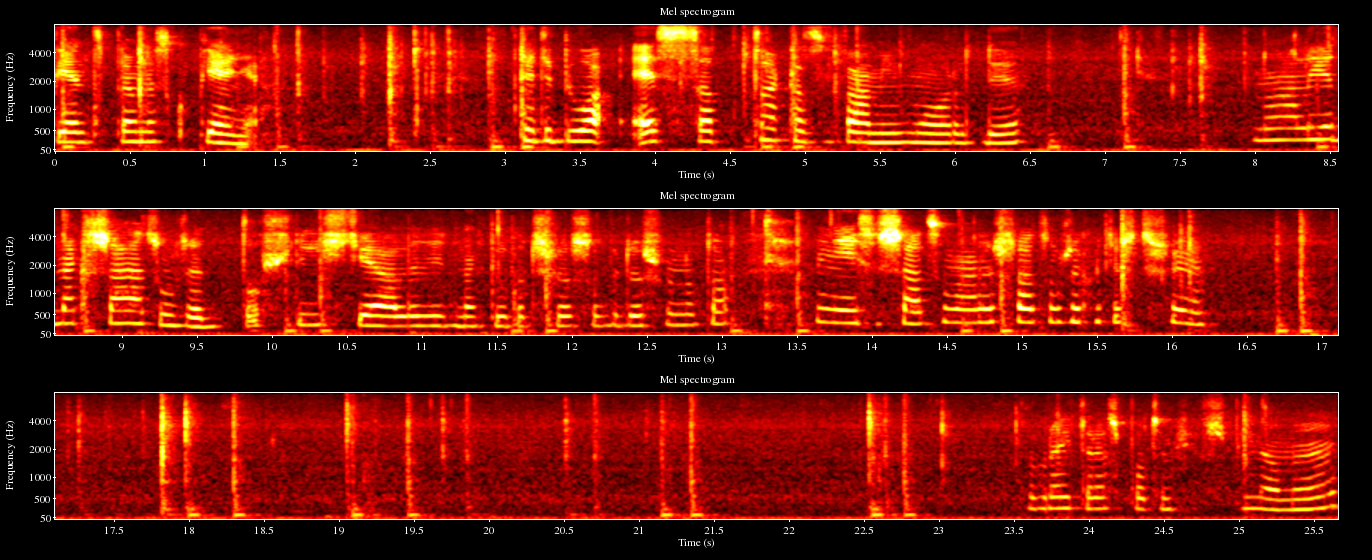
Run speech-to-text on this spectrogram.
Więc pełne skupienie. Wtedy była Essa taka z wami, mordy. No ale jednak szacun, że doszliście, ale jednak tylko trzy osoby doszły, no to mniejszy szacun, ale szacun, że chociaż trzy. Dobra, i teraz potem się wspinamy.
